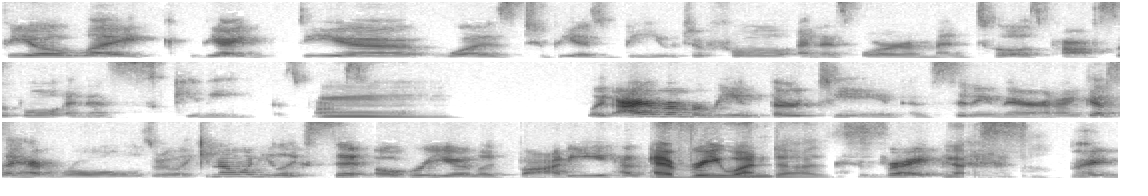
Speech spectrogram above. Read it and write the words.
feel like the idea was to be as beautiful and as ornamental as possible and as skinny as possible Mm. Like I remember being 13 and sitting there, and I guess I had roles or like you know when you like sit over your like body has this, like- Everyone does. right. Yes. My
